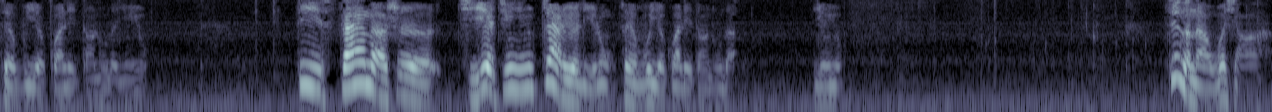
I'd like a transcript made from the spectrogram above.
在物业管理当中的应用。第三呢是企业经营战略理论在物业管理当中的应用。这个呢，我想啊，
